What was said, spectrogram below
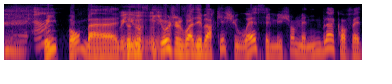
Euh, hein? oui, bon, bah, Oui, Donofrio, je le vois débarquer, je suis, ouais, c'est le méchant de Man in Black, en fait.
